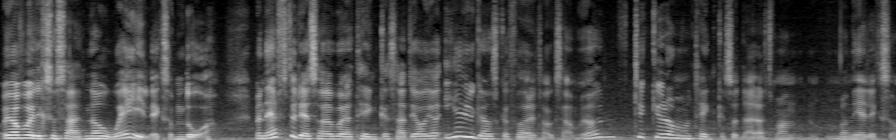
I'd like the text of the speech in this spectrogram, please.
Och jag var ju liksom så här, no way liksom då. Men efter det så har jag börjat tänka så att ja, jag är ju ganska företagsam. Jag tycker om att tänka sådär att man, man är liksom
